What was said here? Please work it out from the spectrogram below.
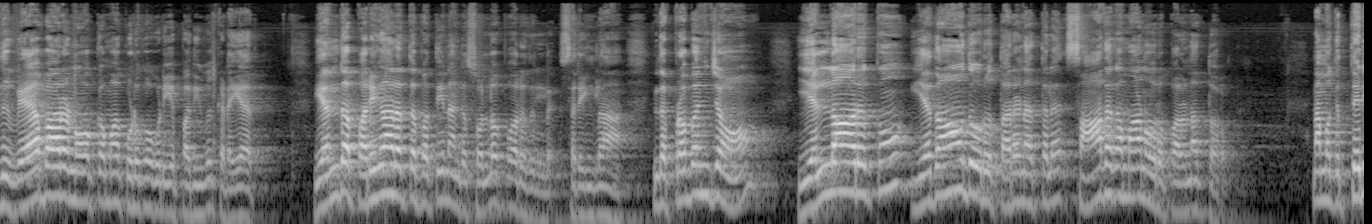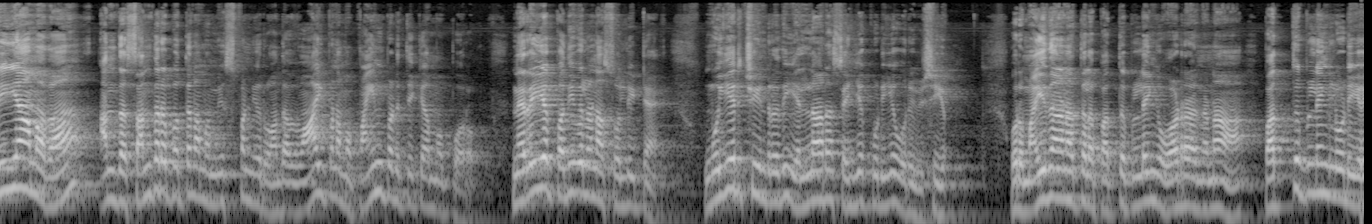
இது வியாபார நோக்கமாக கொடுக்கக்கூடிய பதிவு கிடையாது. எந்த பரிகாரத்தை பற்றி நாங்கள் சொல்ல போகிறதில்ல சரிங்களா? இந்த பிரபஞ்சம் எல்லாருக்கும் ஏதாவது ஒரு தருணத்தில் சாதகமான ஒரு பலனை தரும். நமக்கு தெரியாமல் தான் அந்த சந்தர்ப்பத்தை நம்ம மிஸ் பண்ணிடுறோம். அந்த வாய்ப்பை நம்ம பயன்படுத்திக்காமல் போகிறோம் நிறைய பதிவில் நான் சொல்லிட்டேன். முயற்சின்றது எல்லாரும் செய்யக்கூடிய ஒரு விஷயம். ஒரு மைதானத்தில் பத்து பிள்ளைங்க ஓடுறாங்கன்னா பத்து பிள்ளைங்களுடைய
